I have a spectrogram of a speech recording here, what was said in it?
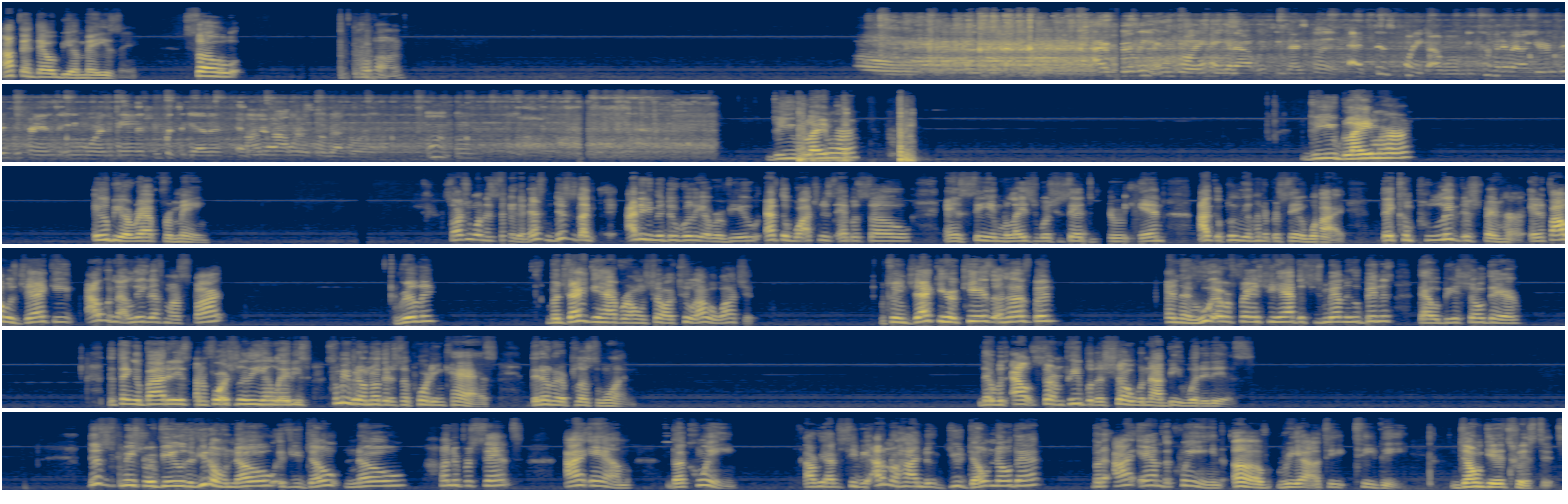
I think that would be amazing. So, hold on. Um, I really enjoy hanging out with you guys, but at this point, I won't be coming around your group of friends anymore. The band that you put together, and I you're not won't gonna come back around. Mm-mm. Do you blame her? Do you blame her? It would be a wrap for me. So I just want to say that that's this is like I didn't even do really a review after watching this episode and seeing Malaysia what she said at the end. I completely 100% why they completely respect her. And if I was Jackie, I would not leave. That's my spot. Really, but Jackie can have her own show too. I would watch it. Between Jackie, her kids, her husband, and then whoever friends she had that she's meddling who business, that would be a show there. The thing about it is, unfortunately, young ladies, some people don't know they're supporting cast. They don't know they're plus one. That without certain people, the show would not be what it is. This is Cameshia Reviews. If you don't know, if you don't know 100%, I am the queen of reality TV. I don't know how I knew you don't know that, but I am the queen of reality TV. Don't get it twisted.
